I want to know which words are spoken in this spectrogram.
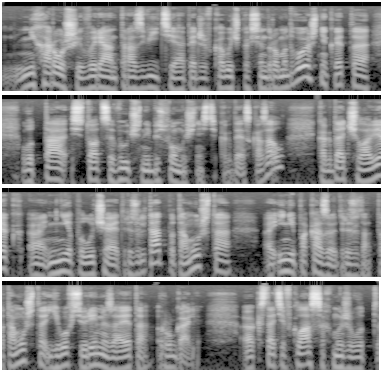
нехороший вариант развития, опять же, в кавычках, синдрома двоечника, это вот та ситуация выученной беспомощности, когда я сказал, когда человек э, не получает результат, потому что, э, и не показывает результат, потому что его все время за это ругали. Кстати, в классах мы же вот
